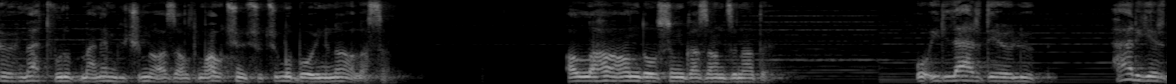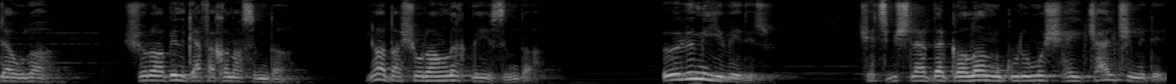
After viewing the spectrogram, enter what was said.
töhmət vurub mənim yükümü azaltmaq üçün suçumu boynuna alasan. Allaha and olsun qazancınadır. O illərdir ölüb, hər yerdə ula, Şurabil qəfəxanasında, ya da şoranlıq qıyısında. Ölüm iyi verir. Keçmişlərdə qalan qurumuş heykəl kimidir.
